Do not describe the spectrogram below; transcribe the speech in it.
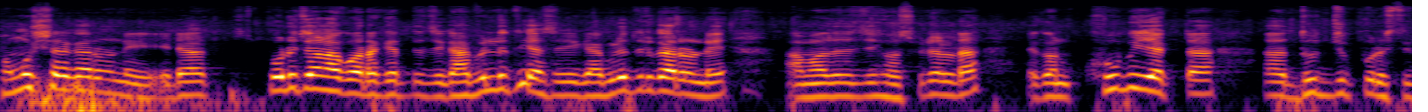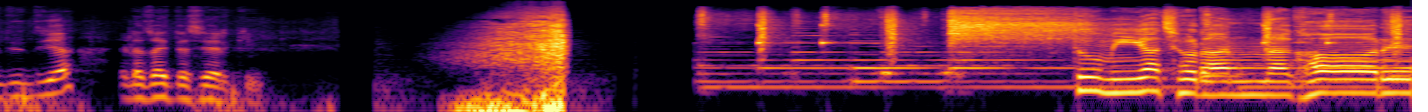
সমস্যার কারণে, এটা পরিচালনা করার ক্ষেত্রে যে গাফিলতি আছে, এই গাফিলতির কারণে আমাদের যে হসপিটালটা এখন খুবই একটা দুর্যোগ পরিস্থিতি দিয়া এটা যাইতেছে আর কি। তুমি আছো রান্নাঘরে।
